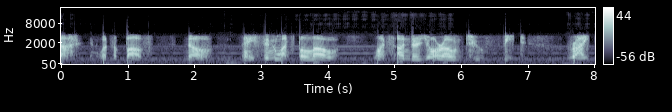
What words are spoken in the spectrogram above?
not in what's above. No, faith in what's below, what's under your own two feet. Right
